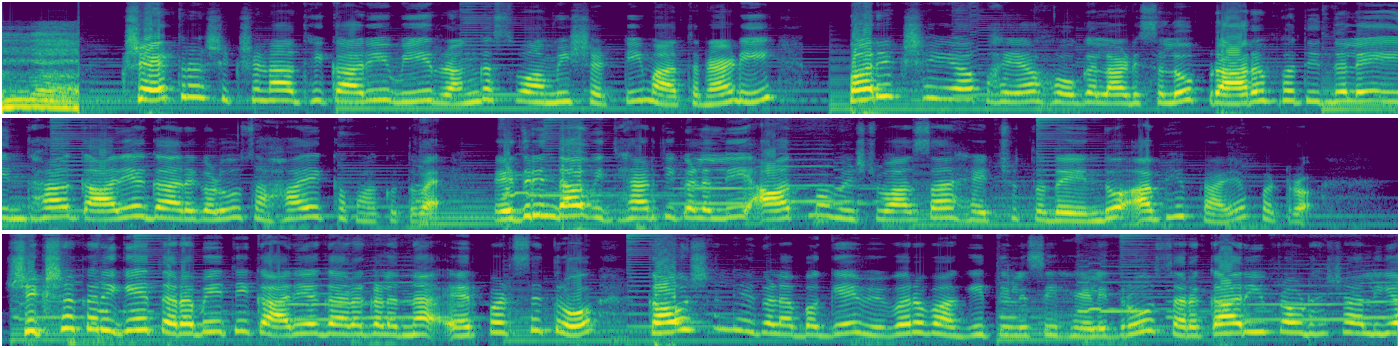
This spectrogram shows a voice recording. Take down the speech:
ಎಲ್ಲ ಕ್ಷೇತ್ರ ಶಿಕ್ಷಣಾಧಿಕಾರಿ ವಿ. ರಂಗಸ್ವಾಮಿ ಶೆಟ್ಟಿ ಮಾತನಾಡಿ, ಪರೀಕ್ಷೆಯ ಭಯ ಹೋಗಲಾಡಿಸಲು ಪ್ರಾರಂಭದಿಂದಲೇ ಇಂತಹ ಕಾರ್ಯಾಗಾರಗಳು ಸಹಾಯಕವಾಗುತ್ತವೆ. ಇದರಿಂದ ವಿದ್ಯಾರ್ಥಿಗಳಲ್ಲಿ ಆತ್ಮವಿಶ್ವಾಸ ಹೆಚ್ಚುತ್ತದೆ ಎಂದು ಅಭಿಪ್ರಾಯಪಟ್ಟರು ಶಿಕ್ಷಕರಿಗೆ ತರಬೇತಿ ಕಾರ್ಯಾಗಾರಗಳನ್ನ ಏರ್ಪಡಿಸಿದ್ರು. ಕೌಶಲ್ಯಗಳ ಬಗ್ಗೆ ವಿವರವಾಗಿ ತಿಳಿಸಿ ಹೇಳಿದ್ರು. ಸರ್ಕಾರಿ ಪ್ರೌಢಶಾಲೆಯ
